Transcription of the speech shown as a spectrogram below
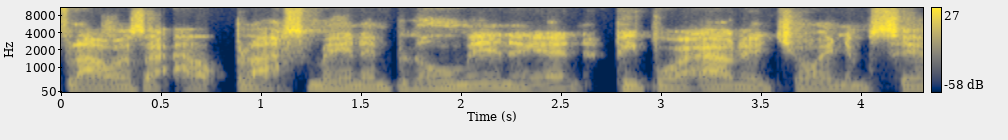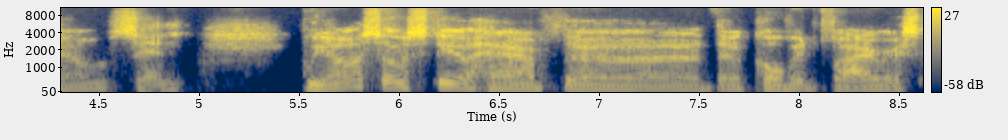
flowers are out blossoming and blooming, and people are out enjoying themselves. And we also still have the the COVID virus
